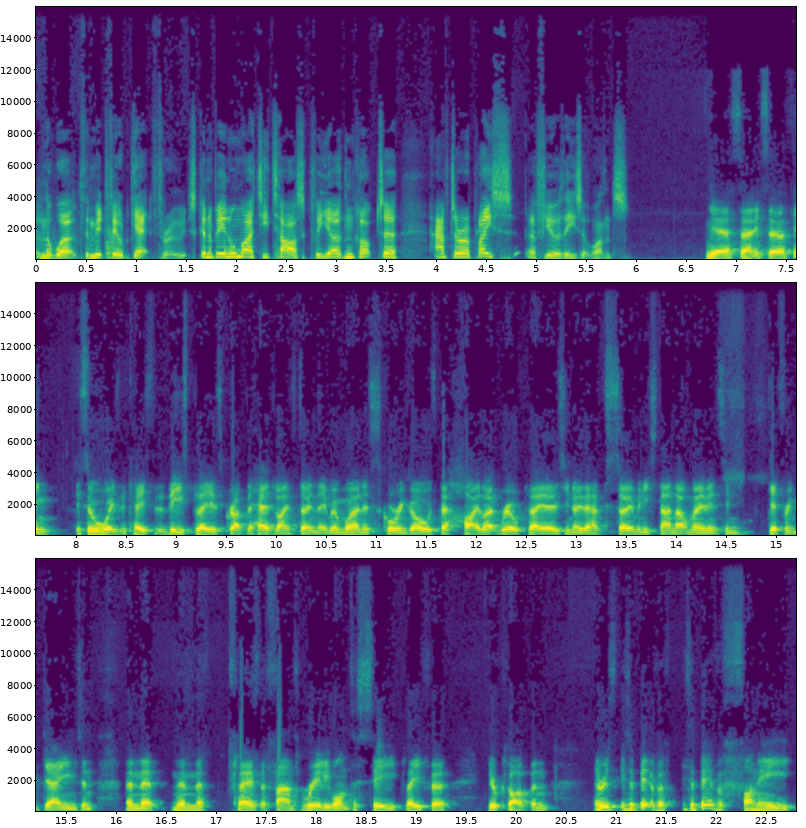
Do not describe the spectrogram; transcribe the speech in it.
and the work the midfield get through, it's going to be an almighty task for Jurgen Klopp to have to replace a few of these at once. Yeah, certainly. So I think it's always the case that these players grab the headlines, don't they? When Werner's scoring goals, they're highlight reel players. You know, they have so many standout moments in different games, and then they're then the players that fans really want to see play for your club. And there is it's a bit of a it's a bit of a funny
